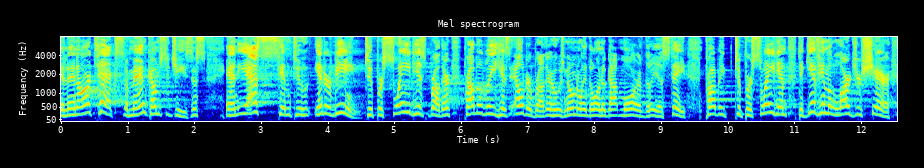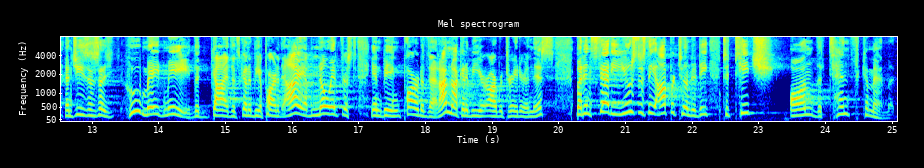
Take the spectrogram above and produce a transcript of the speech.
And in our text, a man comes to Jesus and he asks him to intervene, to persuade his brother, probably his elder brother, who was normally the one who got more of the estate, probably to persuade him to give him a larger share. And Jesus says, Who made me the guy that's going to be a part of that? I have no interest in being part of that. I'm not going to be your arbitrator in this. But instead, he uses the opportunity to teach on the 10th commandment.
